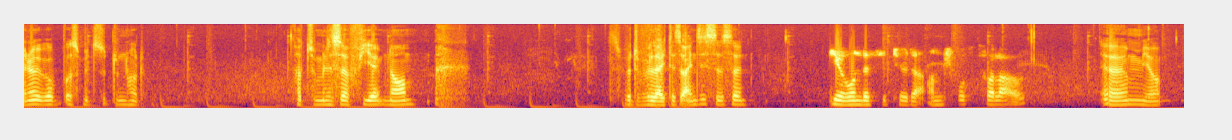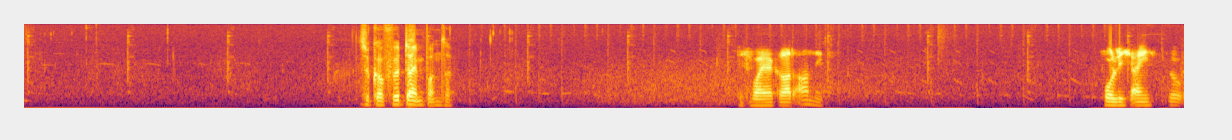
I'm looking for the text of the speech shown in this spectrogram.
Wenn er überhaupt was mit zu tun hat. Hat zumindest ein 4 im Namen. Das wird vielleicht das einzigste sein. Die Runde sieht wieder anspruchsvoller aus. Ähm, ja. Sogar für dein Panzer. Das war ja gerade auch nichts. Obwohl ich eigentlich so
